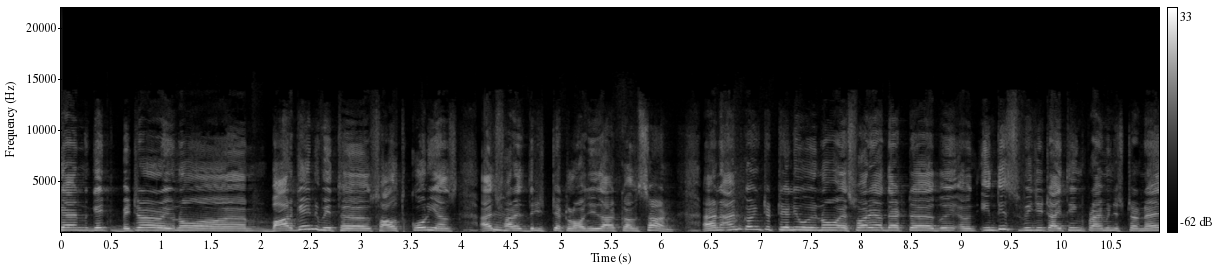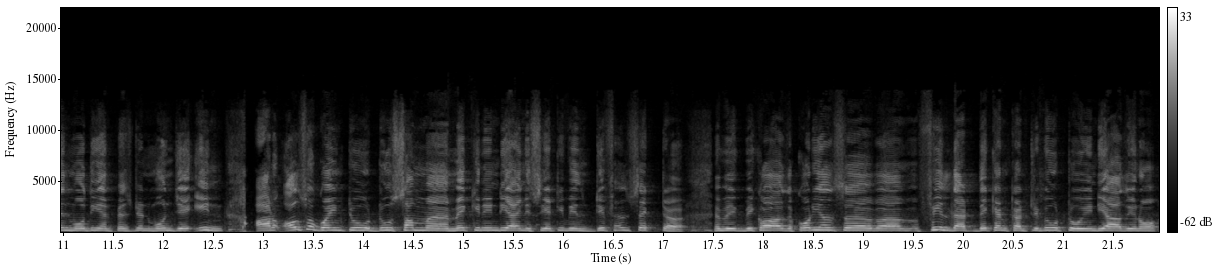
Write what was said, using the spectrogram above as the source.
can get better, you know, um, bargain with uh, South Koreans as hmm. far as these technologies are concerned. And I'm going to tell you, you know, as far as that uh, in this visit, I think Prime Minister Narendra Modi and President Moon Jae-in are also going to do some uh, Make in India initiative in defense sector because the Koreans feel that they can contribute to India's, you know,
